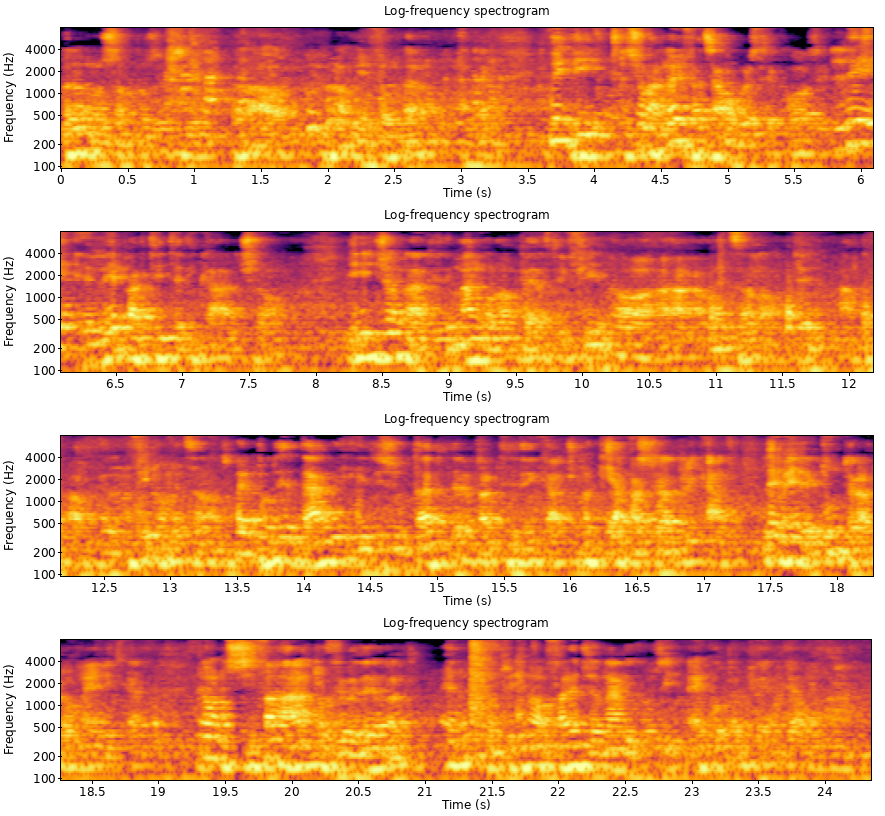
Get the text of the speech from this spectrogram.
Quello non so cosa sia, però, però mi informerò. Quindi insomma noi facciamo queste cose, le, le, partite di calcio, i giornali rimangono aperti fino a mezzanotte, fino a mezzanotte per poter darvi i risultati delle partite di calcio, ma chi è appassionato di calcio? Le vede tutte la domenica, non si fa altro che vedere partite. E noi continuiamo a fare giornali così, ecco perché andiamo avanti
